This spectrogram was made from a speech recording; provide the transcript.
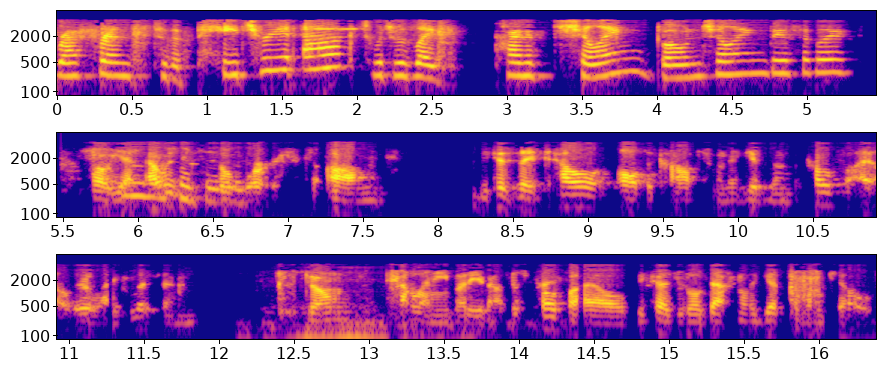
reference to the Patriot Act, which was like kind of chilling, bone chilling, basically. Oh yeah, that was the worst. Um, because they tell all the cops when they give them the profile, they're like, listen, don't tell anybody about this profile because it'll definitely get someone killed.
